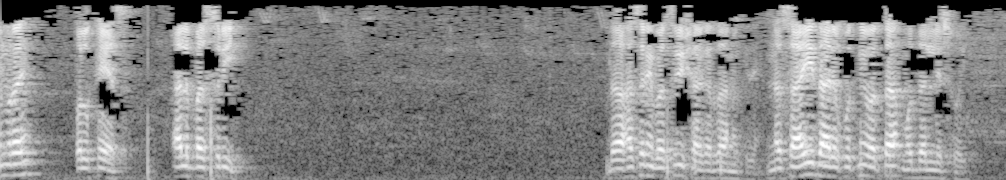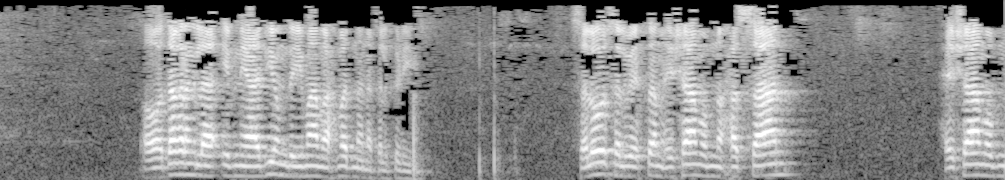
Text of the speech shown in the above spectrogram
امره القیس البصری د حسن بصری شاګردانو کې نسائی دار قطنی ورته مدلس وای او دغه رنگ لا ابن عادی هم د امام احمد نه نقل کړي سلو سلوختم هشام ابن حسان هشام ابن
